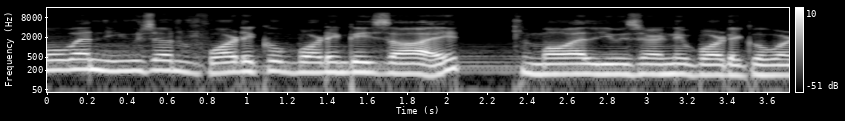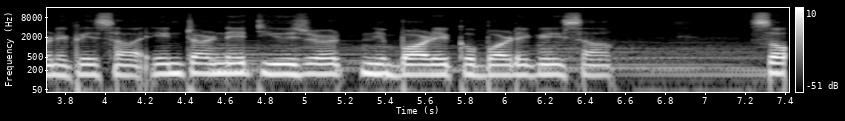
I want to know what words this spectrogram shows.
मोबाइल युजर बढेको बढेकै छ है। मोबाइल युजर नै बढेको बढेकै छ। इन्टरनेट युजर नि बढेको बढेकै छ। सो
